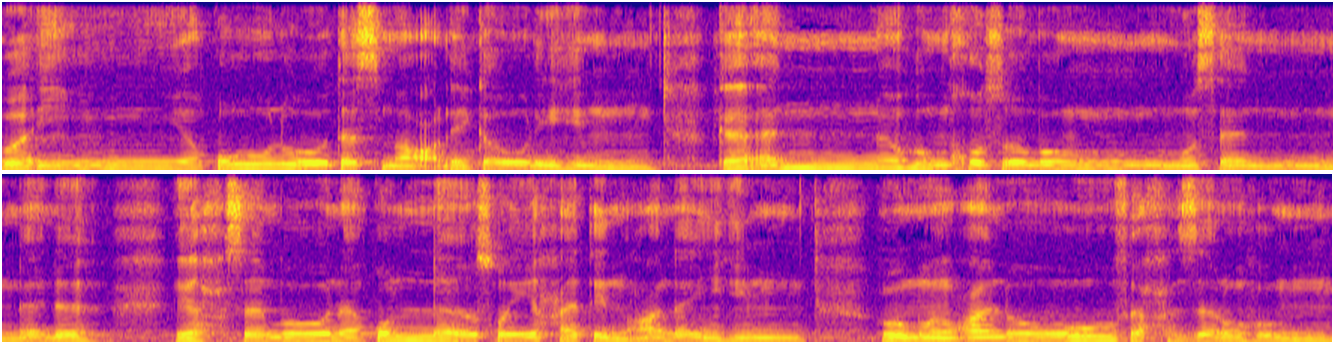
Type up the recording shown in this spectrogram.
وإن يقولوا تسمع لقولهم كأنهم خصب مسندة يحسبون كل صيحة عليهم. هم العدو فاحذرهم.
